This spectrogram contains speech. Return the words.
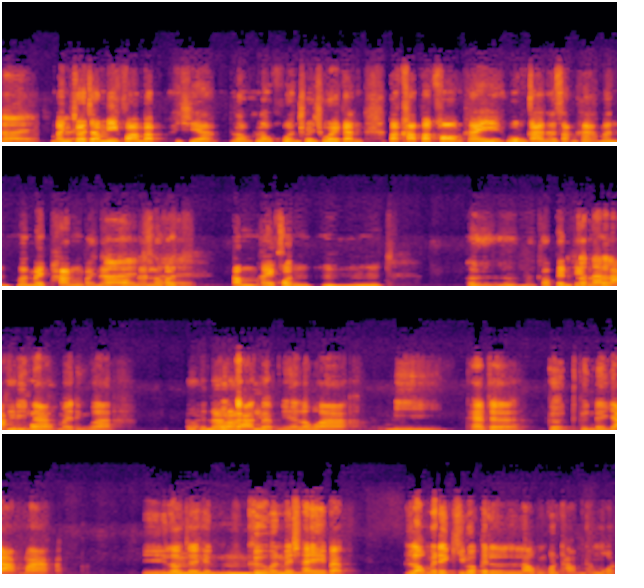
ใช่มันก็จะมีความแบบไอ้เชี่ยเราเราควรช่วยๆกัน ประคับประคองให้วงการอสังหามันมันไม่พังไปนะใช่ตอนนั้น เราก็ใช่ทำให้คน อืมเออเออมันก็เป็นเหตุก็น่าผลรักที่ดีพอนะหมายถึงว่าเออ น่าโอรักกาสดีแบบเนี้ยเราว่ามีแทบจะเกิดขึ้นได้ยากมากอะที่เราจะเห็นอืม คือมันไม่อืมใช่แบบ เราไม่ได้คิดว่าเป็นเราเป็นคนทำทั้งหมด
